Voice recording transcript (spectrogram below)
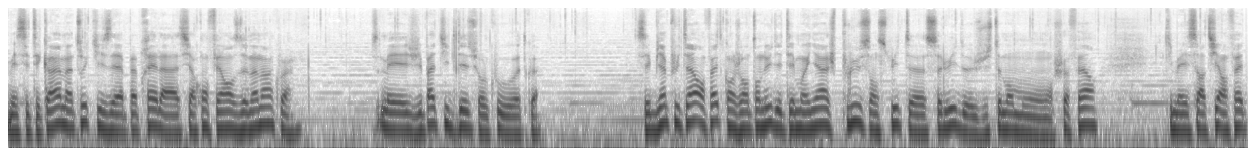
Mais c'était quand même un truc qui faisait à peu près la circonférence de ma main, quoi. Mais j'ai pas tilté sur le coup ou autre. C'est bien plus tard, en fait, quand j'ai entendu des témoignages, plus ensuite euh, celui de justement mon chauffeur, qui m'avait sorti en fait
